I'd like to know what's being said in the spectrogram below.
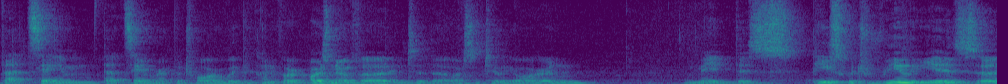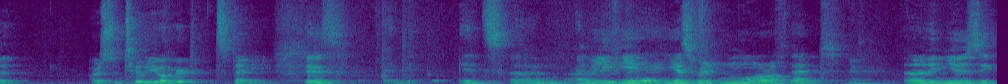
that same that same repertoire with the kind of Ars Nova into the Ars Subtilior and made this piece, which really is a Ars Subtilior study. Yes. It's. Um, I believe he, he has written more of that Yeah. early music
